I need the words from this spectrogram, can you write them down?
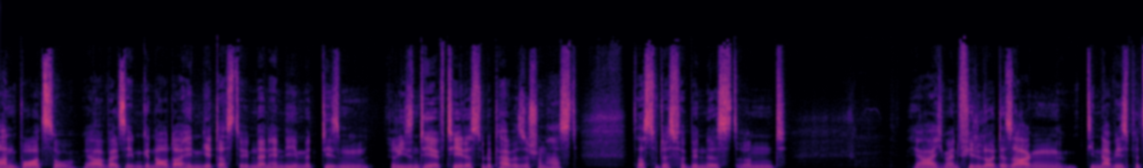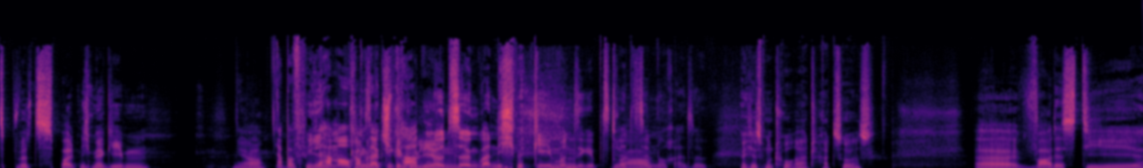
an Bord so, ja, weil es eben genau dahin geht, dass du eben dein Handy mit diesem riesen TFT, das du da teilweise schon hast, dass du das verbindest und ja, ich meine, viele Leute sagen, die Navis wird es bald nicht mehr geben. Ja, Aber viele haben auch gesagt, die Karten wird es irgendwann nicht mehr geben und Mhm. sie gibt es Ja. trotzdem noch. Also Welches Motorrad hat sowas? Äh, war das die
